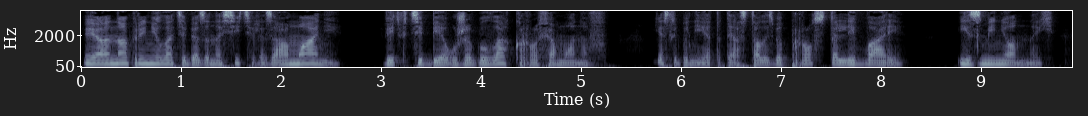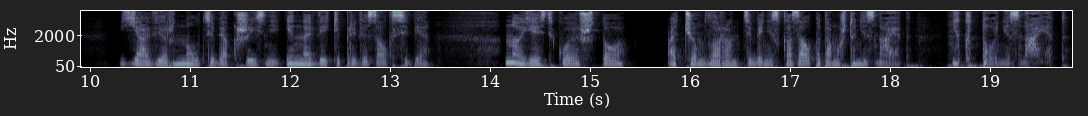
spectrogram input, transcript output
и она приняла тебя за носителя, за Амани, ведь в тебе уже была кровь Амонов. Если бы не это, ты осталась бы просто Ливари, измененной. Я вернул тебя к жизни и навеки привязал к себе. Но есть кое-что, о чем Лоран тебе не сказал, потому что не знает. Никто не знает.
